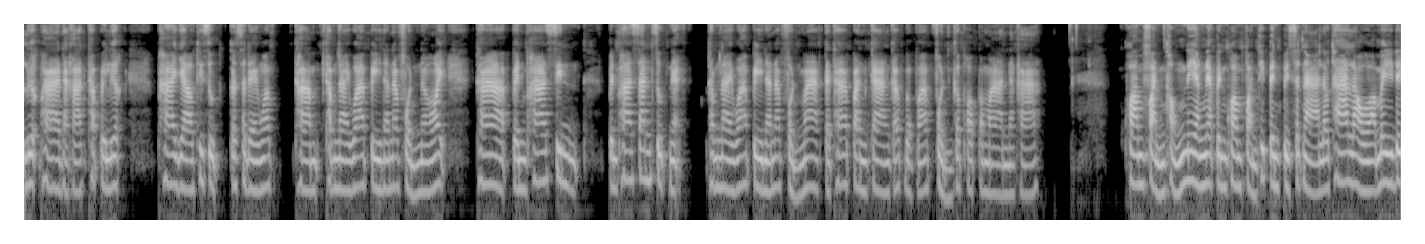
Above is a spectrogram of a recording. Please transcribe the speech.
เลือกผ้านะคะ ถ้าไปเลือกผ้ายาวที่สุดก็แสดงว่าทำทำนายว่าปีนั้นนะฝนน้อย ถ้าเป็นผ้าสิ้นเป็นผ้าสั้นสุดเนี่ย ทำนายว่าปีนั้นนะฝนมาก แต่ถ้าปานกลางก็แบบว่าฝนก็พอประมาณนะคะ ความฝันของเนียงเนี่ยเป็นความฝันที่เป็นปริศนาแล้วถ้าเราอะไม่ได้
